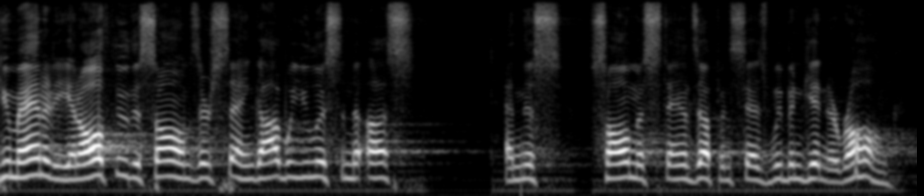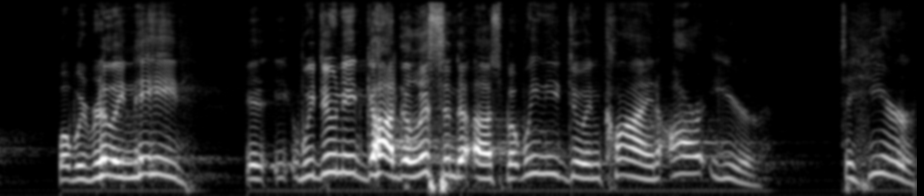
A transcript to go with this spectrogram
humanity, and all through the Psalms, they're saying, God, will you listen to us? And this psalmist stands up and says, We've been getting it wrong. What we really need, we do need God to listen to us, but we need to incline our ear to hear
